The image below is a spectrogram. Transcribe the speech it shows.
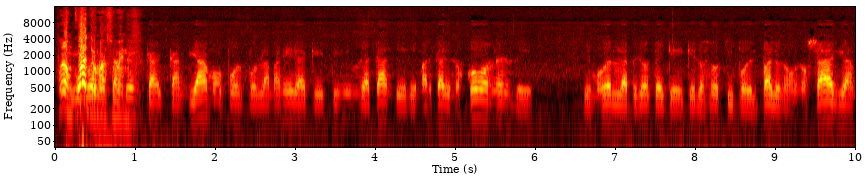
Fueron Sí, cuatro bueno, más o menos. ca- cambiamos por, por la manera que tiene Huracán de, de marcar en los corners, de, de mover la pelota y que, que los dos tipos del palo no, no salgan.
